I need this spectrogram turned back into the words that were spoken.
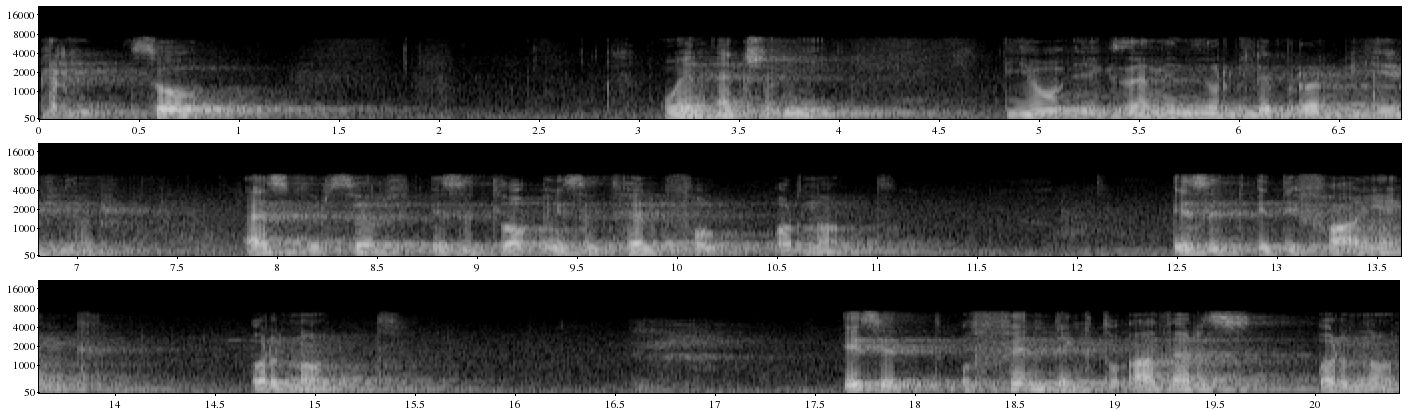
so, when actually you examine your liberal behavior, ask yourself, is it, law, is it helpful or not? Is it edifying or not? Is it offending to others or not?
